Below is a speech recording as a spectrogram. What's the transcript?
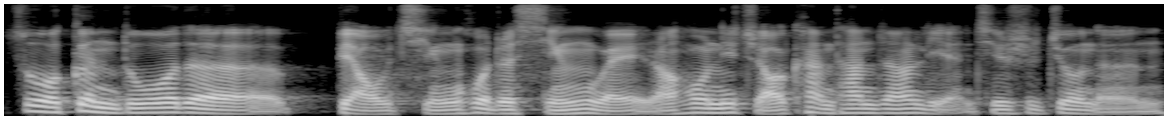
做更多的表情或者行为，然后你只要看他那张脸，其实就能。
